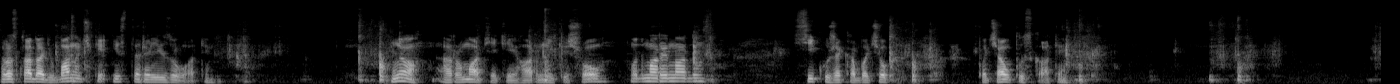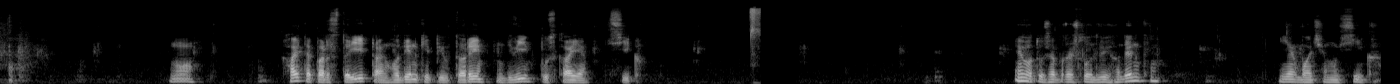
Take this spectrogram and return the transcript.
розкладати в баночки і стерилізувати. Ну, аромат який гарний пішов від маринаду. Сік уже кабачок почав пускати. Ну, хай тепер стоїть так годинки півтори-дві пускає сік. І от уже пройшло дві годинки. Як бачимо, сік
